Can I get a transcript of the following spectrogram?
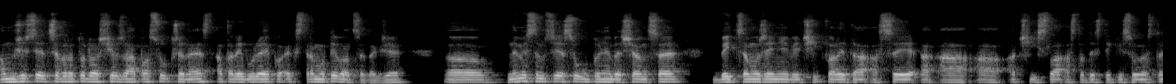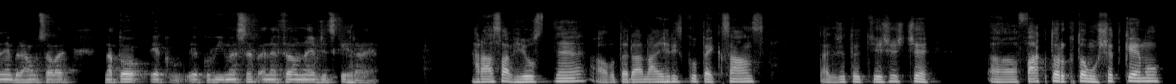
a můžeš si je třeba do toho dalšího zápasu přenést a tady bude jako extra motivace, takže uh, nemyslím si, že jsou úplně bez šance, byť samozřejmě větší kvalita asi a, a, a, a čísla a statistiky jsou na straně Browns, ale na to, jak, jako víme se v NFL, ne vždycky hraje. Hrá sa v Houstone, alebo teda na ihrisku Texans, takže to je tiež ešte uh, faktor k tomu všetkému.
